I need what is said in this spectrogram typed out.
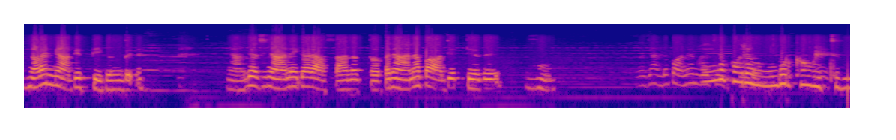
നിങ്ങളെന്നെ ആദ്യം എത്തിക്കുന്നത് ഞാൻ വിചാരിച്ചു ഞാനേക്കാരം അവസാനത്തോ അപ്പൊ ഞാനപ്പൊ ആദ്യം എത്തിയത്. നോമ്പൊറക്കാൻ വിളിച്ചത്.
